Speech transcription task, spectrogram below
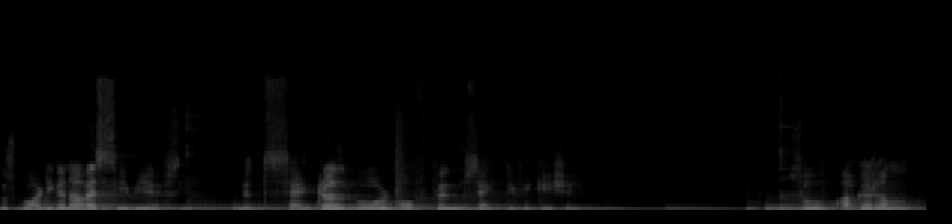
उस बॉडी का नाम है C B F C central board of film certification so अगर हम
